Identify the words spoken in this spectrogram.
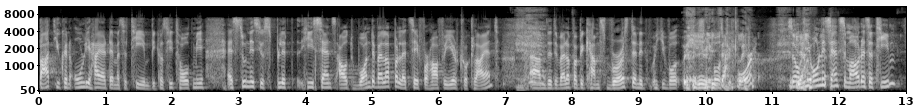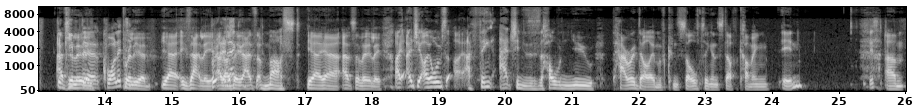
but you can only hire them as a team because he told me as soon as you split, he sends out one developer, let's say for half a year to a client, um, the developer becomes worse than it he was, he was before. So yeah. he only sends them out as a team absolutely. keep the quality. Brilliant. Yeah, exactly. and I think that's a must. Yeah, yeah, absolutely. I actually, I always, I think actually there's a whole new paradigm of consulting and stuff coming in, um,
